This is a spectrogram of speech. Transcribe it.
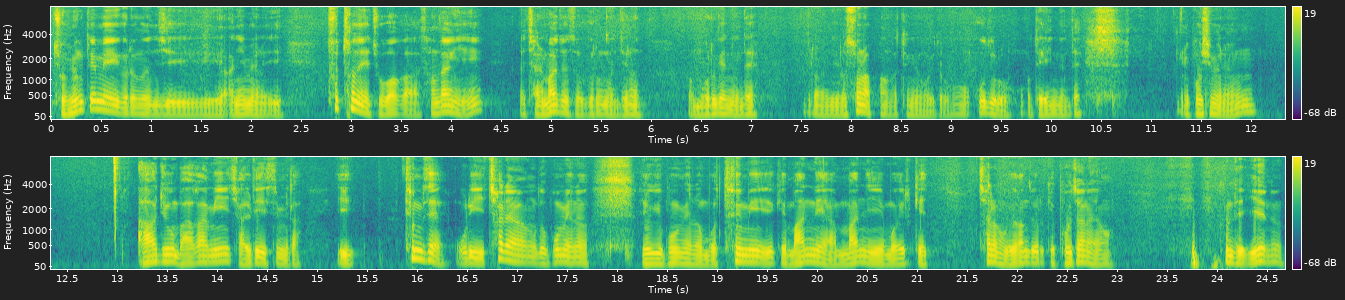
조명 때문에 그런 건지 아니면 이 투톤의 조화가 상당히 잘 맞아서 그런 건지는 모르겠는데 이런 이런 수납판 같은 경우에도 우드로 돼 있는데 보시면은 아주 마감이 잘 되어 있습니다. 이 틈새 우리 차량도 보면은 여기 보면은 뭐 틈이 이렇게 맞니 안 맞니 뭐 이렇게 차량 외관도 이렇게 보잖아요. 근데 얘는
